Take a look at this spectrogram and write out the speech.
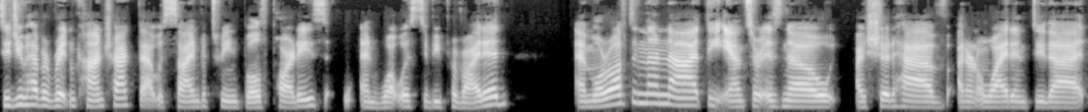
Did you have a written contract that was signed between both parties and what was to be provided? And more often than not, the answer is no. I should have. I don't know why I didn't do that.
